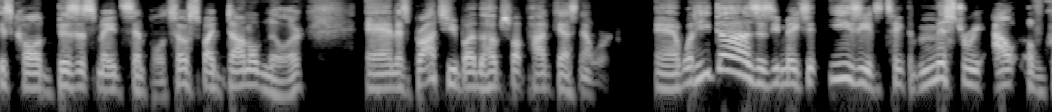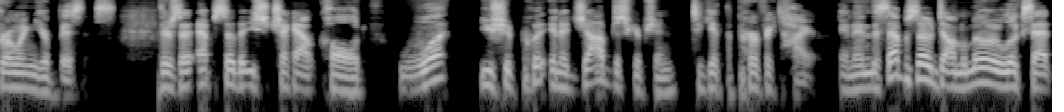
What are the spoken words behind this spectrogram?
is called Business Made Simple. It's hosted by Donald Miller and it's brought to you by the HubSpot Podcast Network. And what he does is he makes it easy to take the mystery out of growing your business. There's an episode that you should check out called What You Should Put in a Job Description to Get the Perfect Hire. And in this episode, Donald Miller looks at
